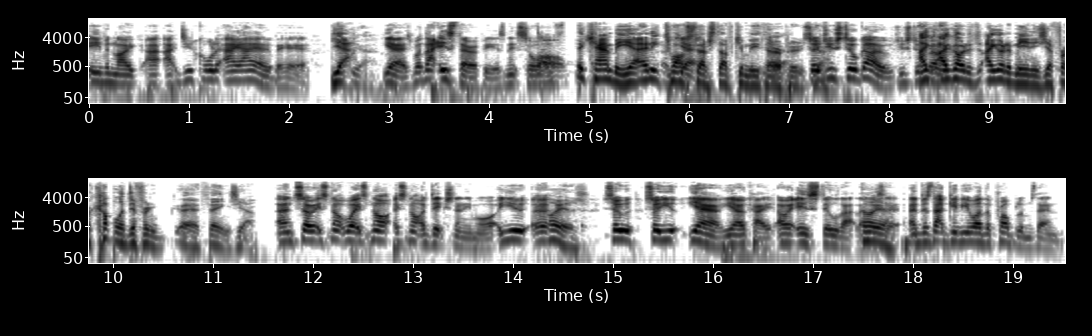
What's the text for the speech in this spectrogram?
even like uh, uh, do you call it AA over here? Yeah. Yeah. Yes, but that is therapy, isn't it? Sort of. It can be. Yeah. Any 12 Yeah. step stuff can be therapeutic. So yeah. do you still go? Do you still I, go? I go to I go to meetings yeah for a couple of different uh, things yeah. And so it's not. Well, it's not. It's not addiction anymore. Are you? Uh, Oh yes. So so you yeah yeah okay. Oh, it is still that then, Oh, is yeah. it? And does that give you other problems then?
